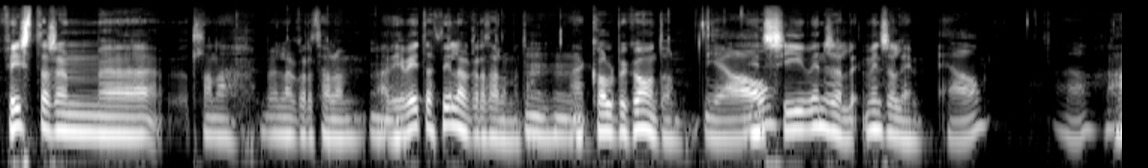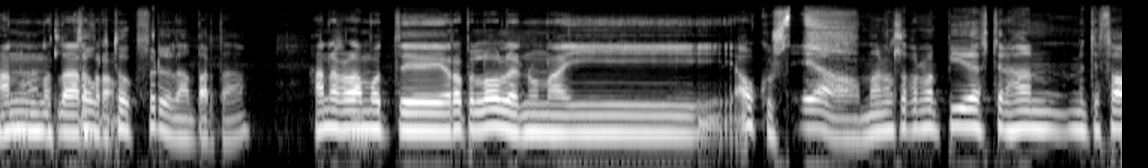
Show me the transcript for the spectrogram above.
fyrsta sem uh, allana, við langar að tala um, Mm. að ég veit að þið langar að tala um þetta það er Colby Covington, Já, hins í vinsalim já, já Hann er að tók, tók fyrðulegan barða hann er frá á móti Robby Lawler núna í ágúst Já, maður náttúrulega bara að býða eftir hann myndi fá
